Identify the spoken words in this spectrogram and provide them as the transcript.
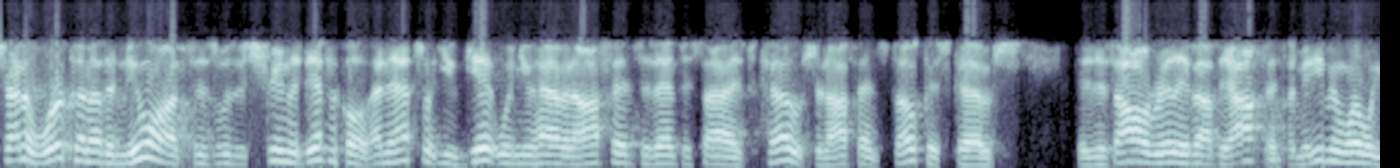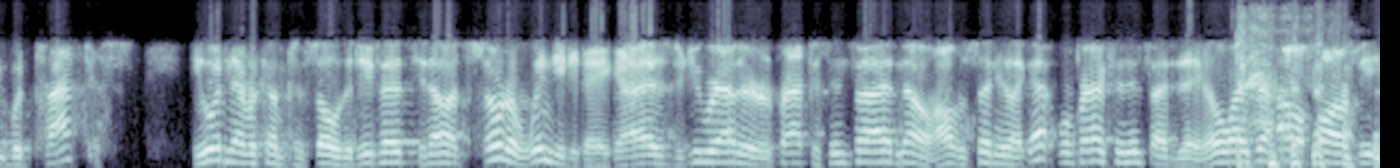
trying to work on other nuances was extremely difficult, and that's what you get when you have an offensive emphasized coach, an offense focused coach. Is it's all really about the offense. I mean, even where we would practice he would never come console the defense. You know, it's sort of windy today, guys. Did you rather practice inside? No. All of a sudden, you're like, eh, we're practicing inside today. Oh, why is that? How far? he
